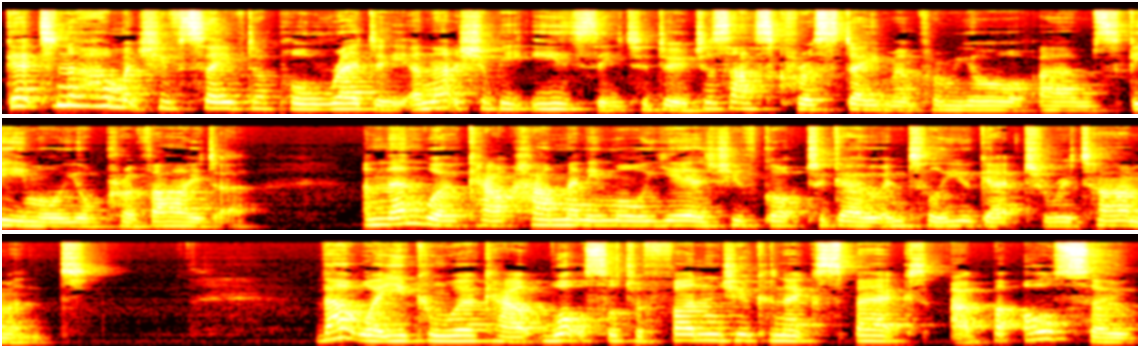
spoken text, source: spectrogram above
Get to know how much you've saved up already, and that should be easy to do. Just ask for a statement from your um, scheme or your provider and then work out how many more years you've got to go until you get to retirement. That way, you can work out what sort of fund you can expect, uh, but also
